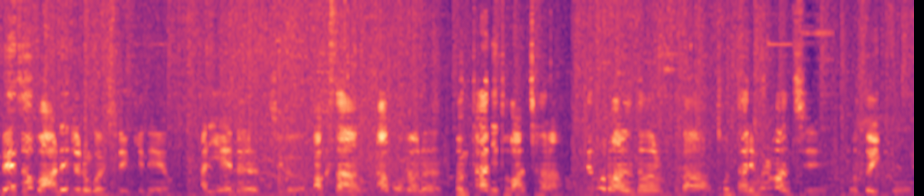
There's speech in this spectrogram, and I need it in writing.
그래서 뭐 안 해주는 걸 수도 있긴 해요. 아니 얘는 지금 막상 까보면은 전탄이 더 많잖아. 핸드번호 하는 사람보다 전탄이 훨 많지. 그것도 있고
